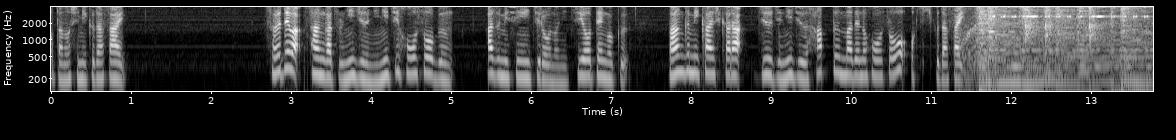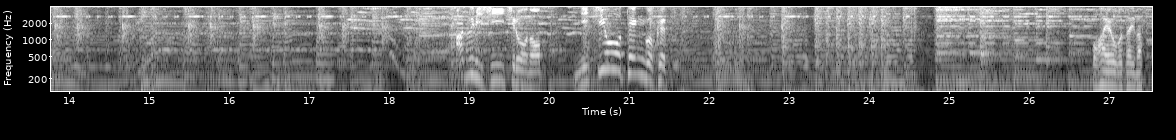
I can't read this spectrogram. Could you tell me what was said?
お楽しみください。それでは3月22日放送分安住紳一郎の日曜天国。番組開始から10時28分までの放送をお聞きください。安住紳一郎の日曜天国。おはようございます。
